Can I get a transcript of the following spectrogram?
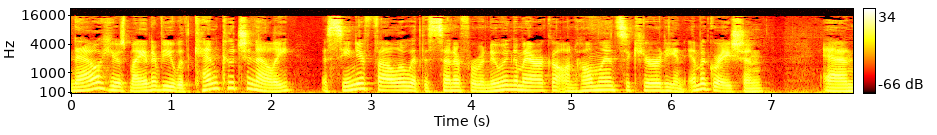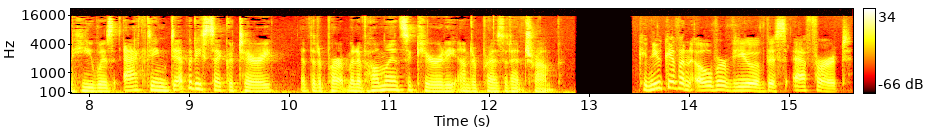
Now, here's my interview with Ken Cuccinelli, a senior fellow at the Center for Renewing America on Homeland Security and Immigration, and he was acting deputy secretary at the Department of Homeland Security under President Trump. Can you give an overview of this effort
